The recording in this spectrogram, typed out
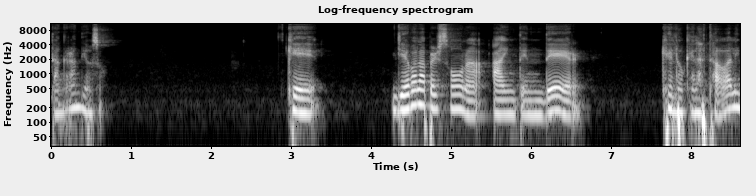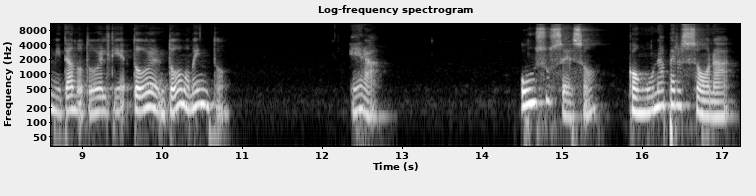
tan grandioso, que lleva a la persona a entender que lo que la estaba limitando todo el tiempo, todo, en todo momento, era un suceso con una persona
